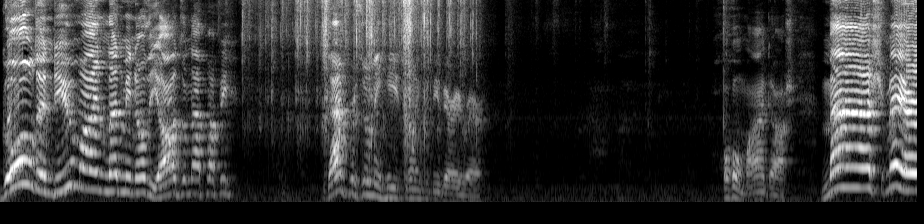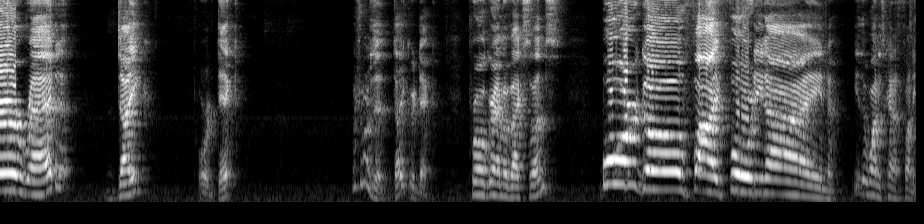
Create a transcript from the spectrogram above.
Golden, do you mind letting me know the odds on that puppy? I'm presuming he's going to be very rare. Oh my gosh. Maschmeyer Red Dyke or Dick. Which one is it? Dyke or Dick? Program of Excellence. Bourgault 549. Either one is kind of funny.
